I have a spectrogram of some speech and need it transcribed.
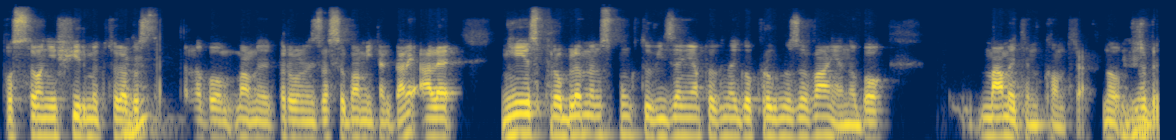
po stronie firmy, która Mhm. dostarcza, no bo mamy problem z zasobami i tak dalej, ale nie jest problemem z punktu widzenia pewnego prognozowania, no bo mamy ten kontrakt. No, Mhm. żeby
